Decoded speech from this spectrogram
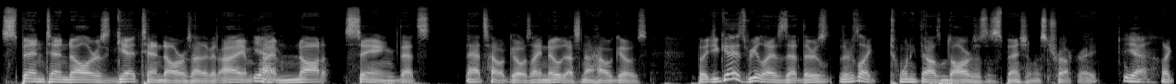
spend ten dollars, get ten dollars out of it. I am, Yeah. I am not saying that's that's how it goes. I know that's not how it goes. But you guys realize that there's there's like twenty thousand dollars of suspension on this truck, right? Yeah. like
